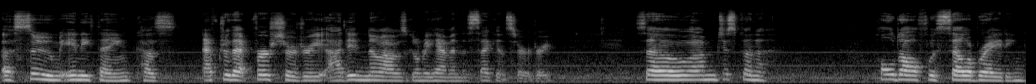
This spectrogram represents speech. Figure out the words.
assume anything because after that first surgery, I didn't know I was going to be having the second surgery. So I'm just going to hold off with celebrating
